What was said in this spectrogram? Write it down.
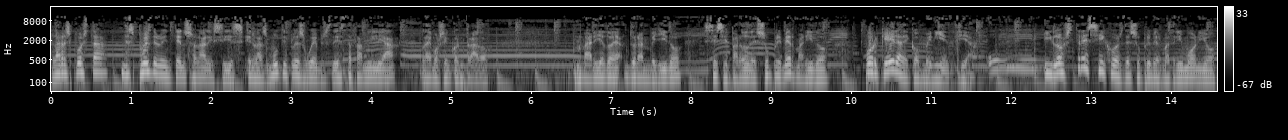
la respuesta, después de un intenso análisis en las múltiples webs de esta familia, la hemos encontrado. María Du- Durán Bellido se separó de su primer marido porque era de conveniencia. Y los tres hijos de su primer matrimonio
